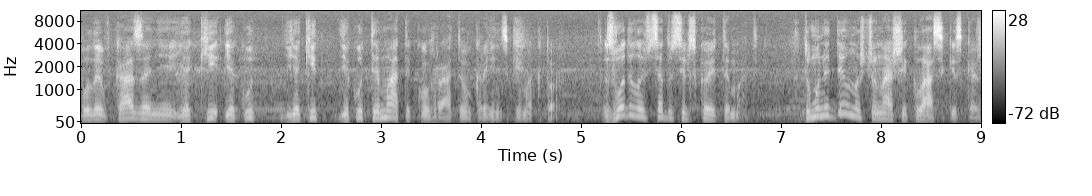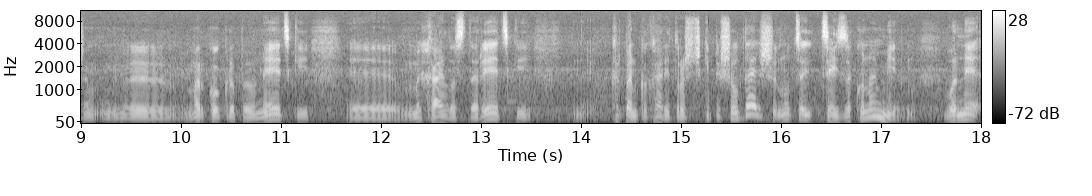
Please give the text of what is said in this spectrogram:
були вказані, які, яку, які, яку тематику грати українським акторам. Зводилося все до сільської тематики. Тому не дивно, що наші класики, скажімо, Марко Кропивницький, Михайло Старицький, Карпенко Харі трошечки пішов далі. Ну це, це й закономірно. Вони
